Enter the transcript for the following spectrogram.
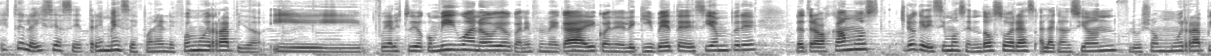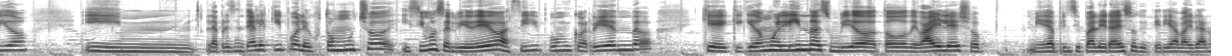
Este lo hice hace tres meses, ponerle, fue muy rápido. Y fui al estudio con Big One, obvio, con FMK y con el equipete de siempre. Lo trabajamos, creo que lo hicimos en dos horas a la canción, fluyó muy rápido. Y mm, la presenté al equipo, le gustó mucho. Hicimos el video así, pum, corriendo, que, que quedó muy lindo. Es un video todo de baile. Yo, mi idea principal era eso, que quería bailar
